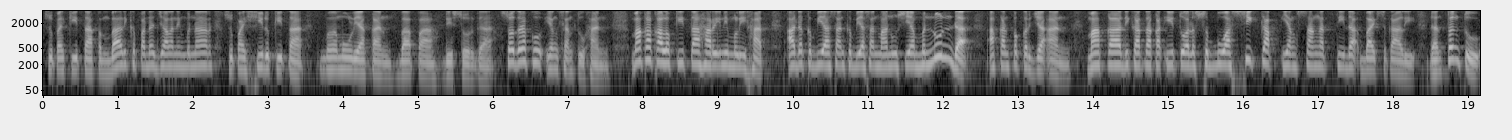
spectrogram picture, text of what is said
supaya kita kembali kepada jalan yang benar, supaya hidup kita memuliakan Bapa di surga. Saudaraku yang sangat Tuhan, maka kalau kita hari ini melihat ada kebiasaan-kebiasaan manusia menunda akan pekerjaan, maka dikatakan itu adalah sebuah sikap sangat tidak baik sekali. Dan tentu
